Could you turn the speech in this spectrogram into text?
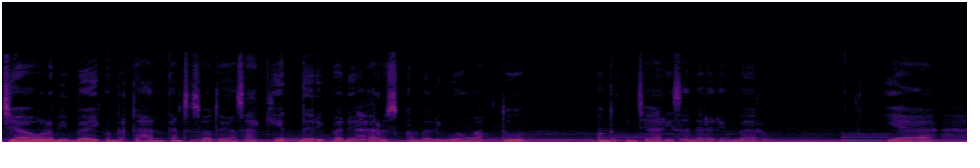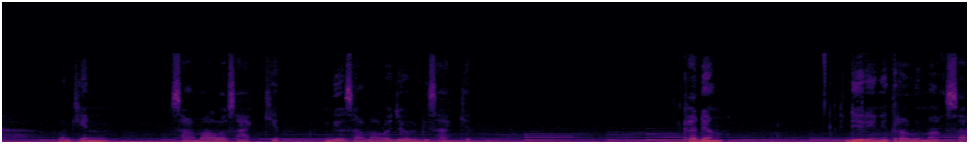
jauh lebih baik mempertahankan sesuatu yang sakit daripada harus kembali buang waktu untuk mencari sandaran yang baru. Ya mungkin sama lo sakit nggak sama lo jauh lebih sakit kadang diri ini terlalu maksa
